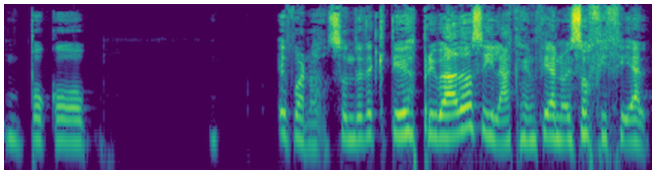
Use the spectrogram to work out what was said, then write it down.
un poco eh, bueno, son detectives privados y la agencia no es oficial.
